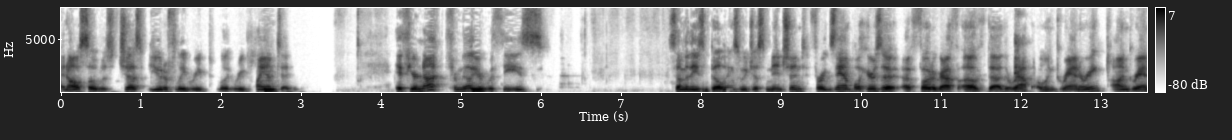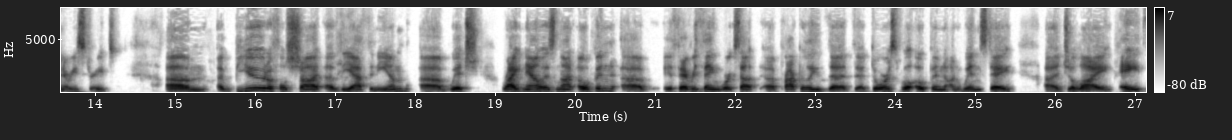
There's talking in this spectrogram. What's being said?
and also was just beautifully re replanted. If you're not familiar with these, some of these buildings we just mentioned. For example, here's a, a photograph of the, the Rapp Owen Granary on Granary Street. Um, a beautiful shot of the Athenaeum, uh, which right now is not open. Uh, if everything works out uh, properly, the, the doors will open on Wednesday, uh, July 8th,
